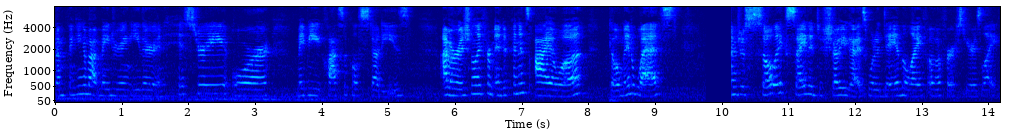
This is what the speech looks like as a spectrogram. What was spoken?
I'm thinking about majoring either in history or maybe classical studies. I'm originally from Independence, Iowa, go Midwest. I'm just so excited to show you guys what a day in the life of a first year is like.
